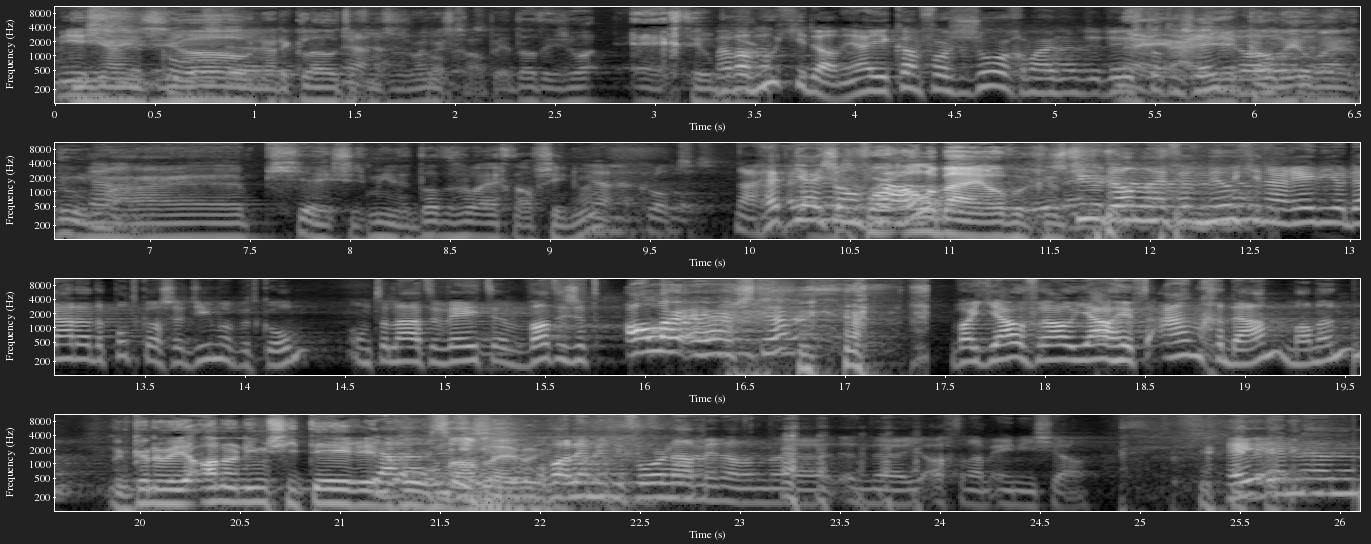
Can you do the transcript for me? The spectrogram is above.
die zijn zo naar de kloten van zijn zwangerschap. Dat is wel echt heel Maar wat moet je dan? Ja, je kan voor ze zorgen, maar er is Nee, toch ja, een je kan heel weinig doen, maar jezus mina, dat is wel echt afzien hoor. Ja, klopt. Nou, heb jij zo'n Voor vrouw? allebei overigens. Stuur dan even een mailtje naar radiodadadepodcast.gmail.com om te laten weten wat is het allerergste wat jouw vrouw jou heeft aangedaan, mannen. Dan kunnen we je anoniem citeren in de volgende precies. aflevering. Of alleen met je voornaam en dan eh, eh, je achternaam initiaal. Hey, en ehm,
